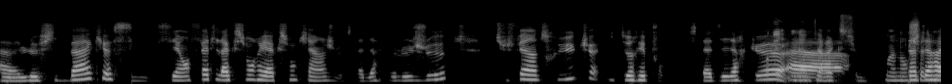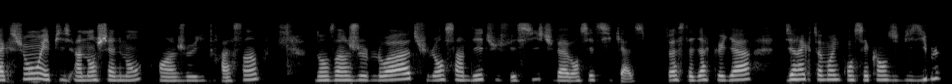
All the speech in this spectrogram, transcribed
le feedback, c'est en fait l'action-réaction qui a un jeu. C'est-à-dire que le jeu, tu fais un truc, il te répond. C'est-à-dire que une interaction, un interaction et puis un enchaînement. Prends un jeu ultra simple. Dans un jeu de loi, tu lances un dé, tu fais 6, tu vas avancer de 6 cases. C'est-à-dire qu'il y a directement une conséquence visible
